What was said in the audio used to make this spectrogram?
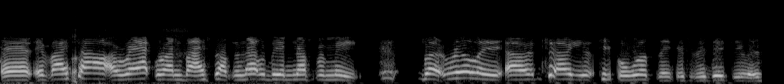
And if I saw a rat run by something, that would be enough for me. But really, I would tell you, people will think it's ridiculous.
